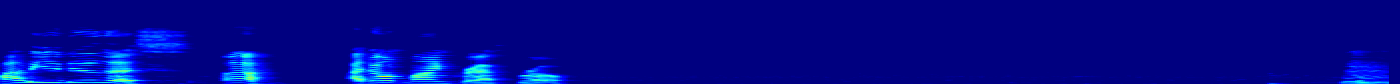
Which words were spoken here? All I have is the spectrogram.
How do you do this? Ah, I don't Minecraft, bro. Hmm.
